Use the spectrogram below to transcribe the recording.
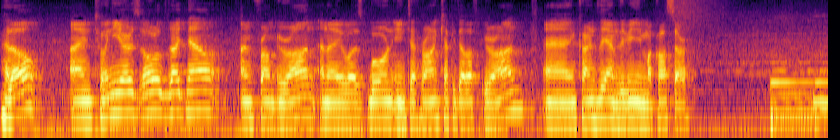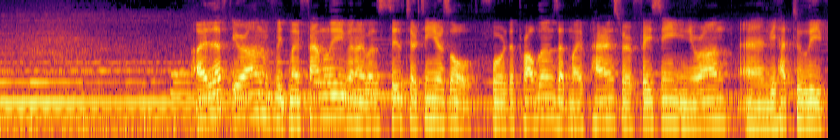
Hello, I'm 20 years old right now. I'm from Iran and I was born in Tehran, capital of Iran, and currently I'm living in Makassar. I left Iran with my family when I was still 13 years old for the problems that my parents were facing in Iran and we had to leave.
